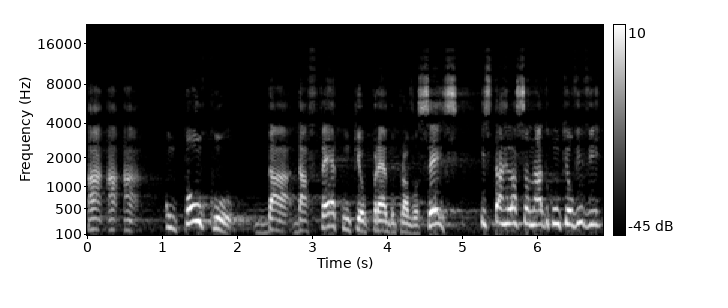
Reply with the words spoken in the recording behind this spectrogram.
A, a, a, um pouco da, da fé com que eu prego para vocês está relacionado com o que eu vivi.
